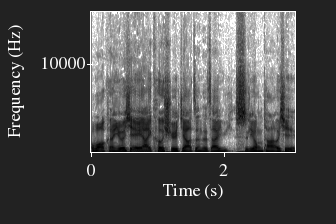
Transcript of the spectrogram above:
我不知道，可能有一些 AI 科学家真的在使用它，而且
